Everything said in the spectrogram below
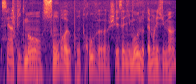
c'est un pigment sombre qu'on trouve chez les animaux, notamment les humains.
